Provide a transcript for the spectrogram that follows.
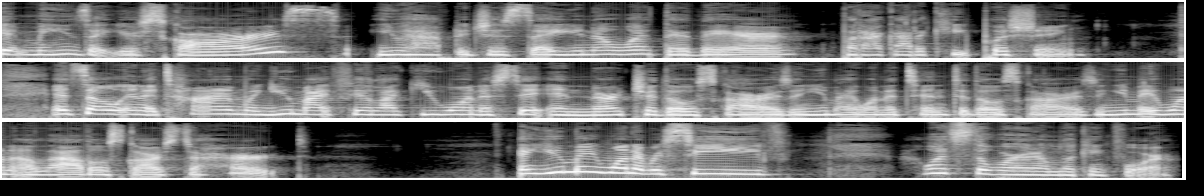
it means that your scars, you have to just say, you know what, they're there, but I got to keep pushing. And so, in a time when you might feel like you want to sit and nurture those scars, and you might want to tend to those scars, and you may want to allow those scars to hurt, and you may want to receive what's the word I'm looking for?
